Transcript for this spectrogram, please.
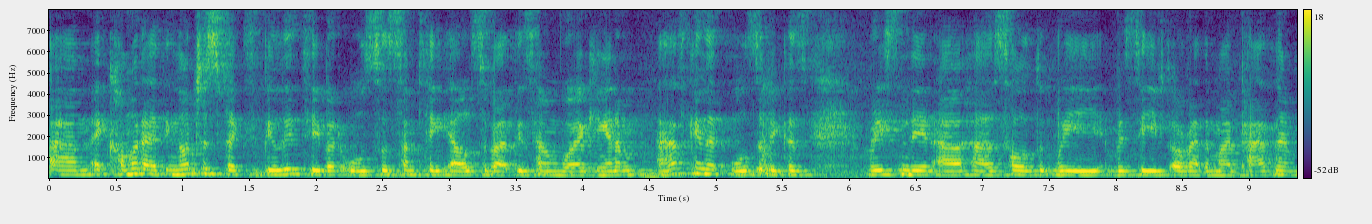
um, accommodating not just flexibility but also something else about this home working. And I'm asking that also because recently in our household we received, or rather my partner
